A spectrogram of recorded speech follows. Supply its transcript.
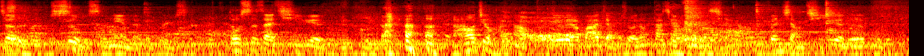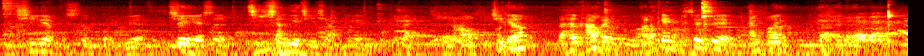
这四五十年的的故事。都是在七月里面碰到，然后就很好，就要把它讲出来，让大家分享，分享七月的故事。七月不是鬼月，七月是吉祥月，吉祥月。对，然后记得来喝咖啡。OK，谢谢，干杯。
